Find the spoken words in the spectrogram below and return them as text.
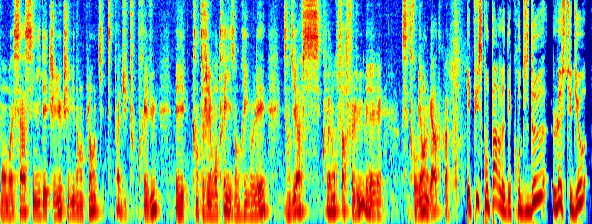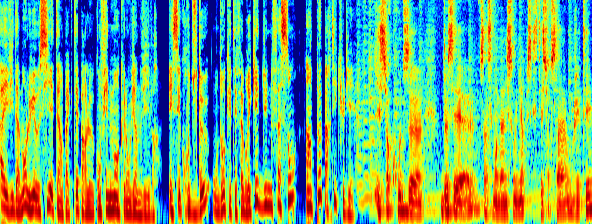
Bon, ça, c'est une idée que j'ai eue, que j'ai mis dans le plan, qui n'était pas du tout prévue. Et quand je l'ai montré, ils ont rigolé. Ils ont dit, oh, c'est complètement farfelu, mais c'est trop bien, on le garde, quoi. Et puisqu'on parle des Croods 2, le studio a évidemment lui aussi été impacté par le confinement que l'on vient de vivre. Et ces Croods 2 ont donc été fabriqués d'une façon un peu particulière. Et sur Croods 2, c'est, ça c'est mon dernier souvenir, puisque c'était sur ça où j'étais.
